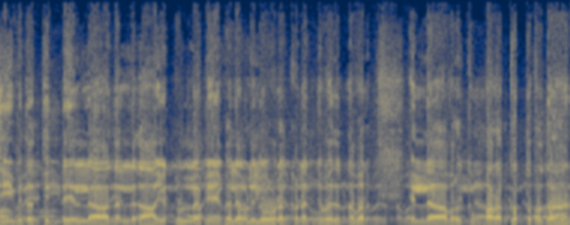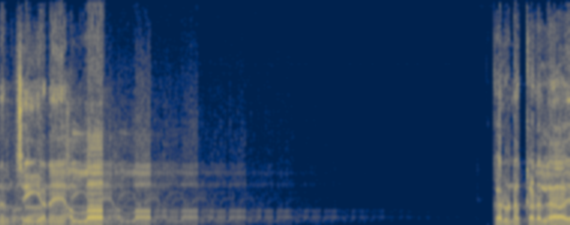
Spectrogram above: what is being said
ജീവിതത്തിന്റെ എല്ലാ നല്ലതായിട്ടുള്ള മേഖലകളിലൂടെ കടഞ്ഞു വരുന്നവർ എല്ലാവർക്കും പറക്കത്ത് പ്രദാനം ചെയ്യണേ അല്ലാ കരുണക്കടലായ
